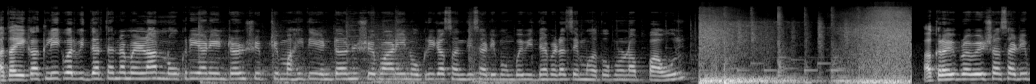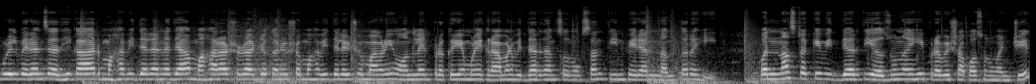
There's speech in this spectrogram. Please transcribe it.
आता एका क्लिकवर विद्यार्थ्यांना मिळणार नोकरी आणि इंटर्नशिपची माहिती. इंटर्नशिप आणि नोकरीच्या संधीसाठी मुंबई विद्यापीठाचे महत्त्वपूर्ण पाऊल. अकरावी प्रवेशासाठी पुढील फेऱ्यांचे अधिकार महाविद्यालयांना द्या. महाराष्ट्र राज्य कनिष्ठ महाविद्यालयाची मागणी ऑनलाईन प्रक्रियेमुळे ग्रामीण विद्यार्थ्यांचं नुकसान तीन फेऱ्यांनंतरही. पन्नास टक्के विद्यार्थी अजूनही प्रवेशापासून वंचित.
